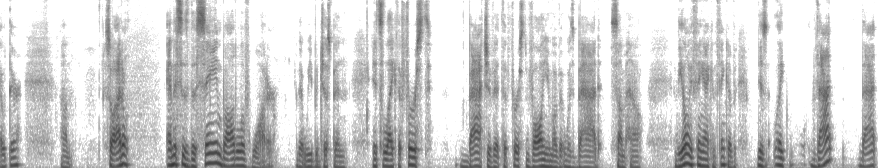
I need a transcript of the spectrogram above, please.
out there. Um, so I don't, and this is the same bottle of water that we've just been. It's like the first batch of it, the first volume of it was bad somehow. The only thing I can think of is like that, that,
